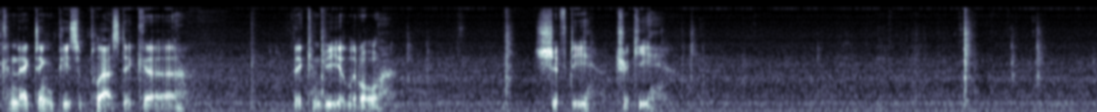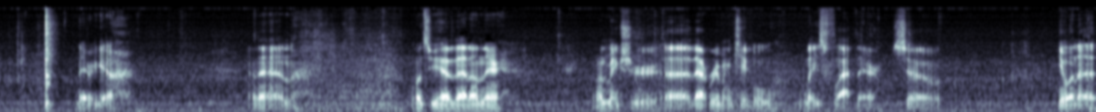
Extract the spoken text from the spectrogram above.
connecting piece of plastic uh, that can be a little shifty, tricky. There we go. And then once you have that on there, you want to make sure uh, that ribbon cable lays flat there. So you want to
